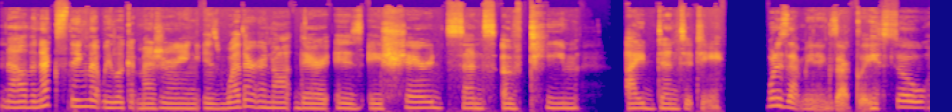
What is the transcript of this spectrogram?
Now, the next thing that we look at measuring is whether or not there is a shared sense of team identity. What does that mean exactly? So,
